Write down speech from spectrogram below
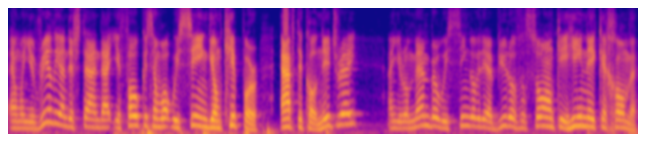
And when you really understand that, you focus on what we sing Yom Kippur after Kol Nidre, and you remember we sing over there a beautiful song, Kihine Kechome.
